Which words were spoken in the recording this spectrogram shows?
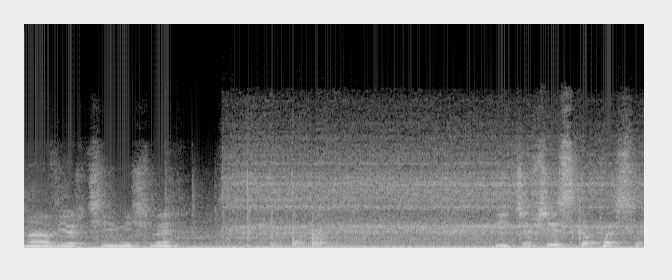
nawierciliśmy. I czy wszystko pasuje.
